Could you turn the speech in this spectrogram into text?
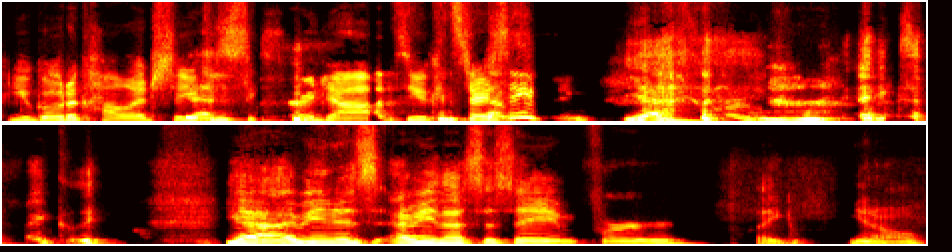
you go to college so you yes. can secure a job so you can start yep. saving. Yeah, exactly. Yeah. I mean, it's, I mean, that's the same for like, you know,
